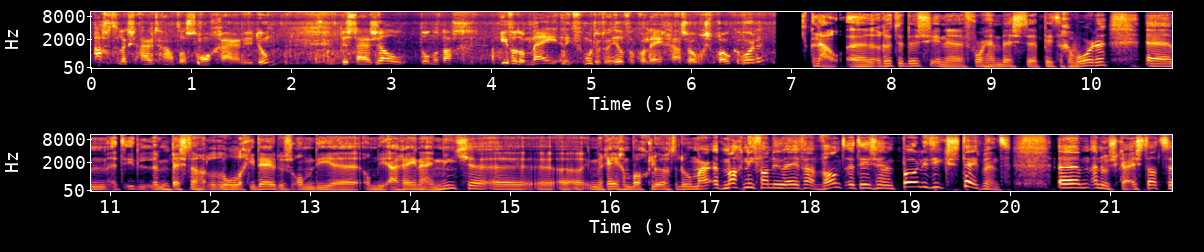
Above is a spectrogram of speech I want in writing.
achterlijks uithaalt als de Hongaren nu doen. Dus daar zal donderdag, in ieder geval door mij en ik vermoed ook door heel veel collega's over gesproken worden. Nou, uh, Rutte dus in uh, voor hem best uh, pittige woorden. Um, het best een lollig idee dus om die, om die arena in München in regenboogkleuren te doen. Maar het mag niet van de UEFA, want het is een politiek statement. Um, Anoushka, is dat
